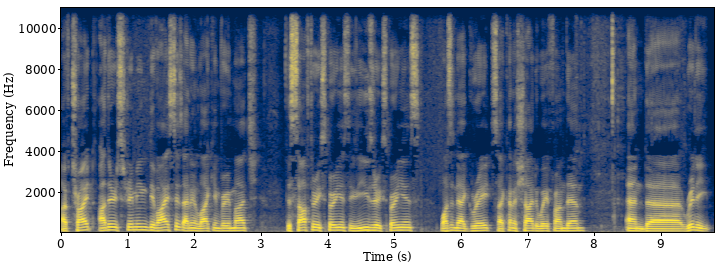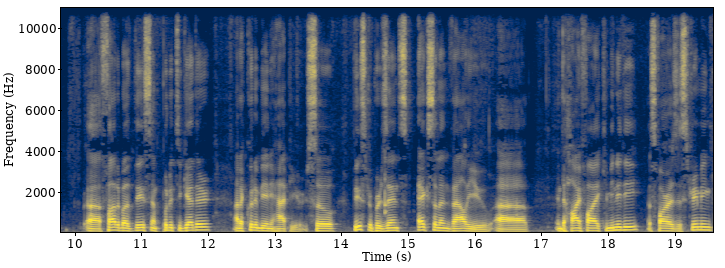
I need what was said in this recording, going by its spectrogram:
I've tried other streaming devices. I didn't like them very much. The software experience, the user experience wasn't that great, so I kind of shied away from them and uh, really uh, thought about this and put it together, and I couldn't be any happier. So this represents excellent value uh, in the hi-fi community as far as the streaming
